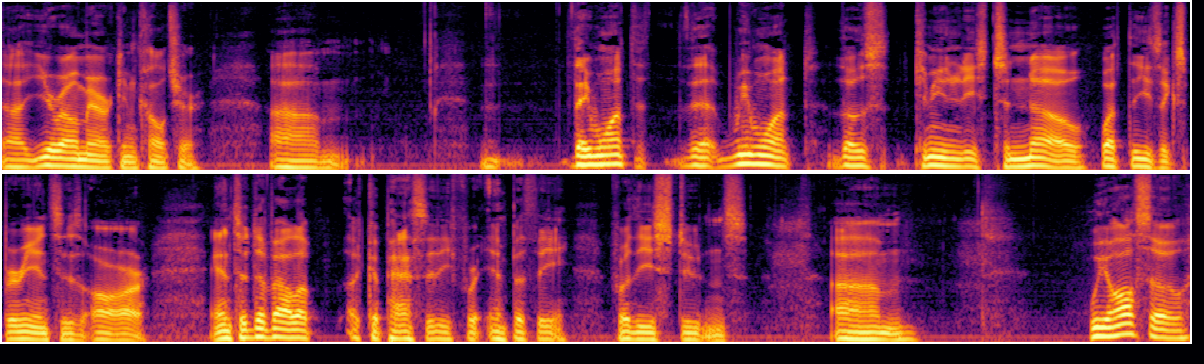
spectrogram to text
uh, Euro American culture. Um, they want the, the, we want those communities to know what these experiences are and to develop a capacity for empathy for these students. Um, we also,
